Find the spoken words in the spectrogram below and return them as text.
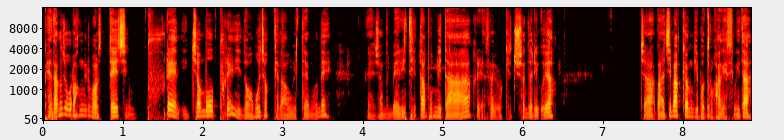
배당적으로 확률을 봤을 때 지금 프렌 2.5 프렌이 너무 적게 나오기 때문에 네, 저는 메리트 있다 봅니다. 그래서 이렇게 추천드리고요. 자, 마지막 경기 보도록 하겠습니다.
